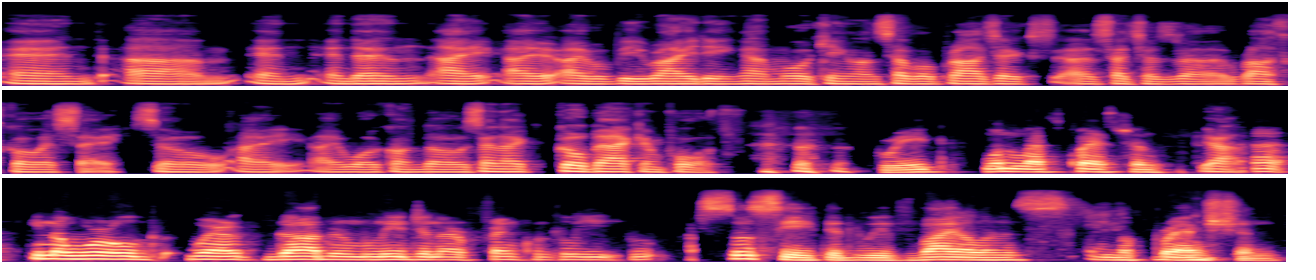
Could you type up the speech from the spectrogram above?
And um, and and then I, I, I will be writing. I'm working on several projects uh, such as a Rothko essay. So I I work on those and I go back and forth. Great. One last question. Yeah. Uh, in a world where God and religion are frequently associated with violence and oppression,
